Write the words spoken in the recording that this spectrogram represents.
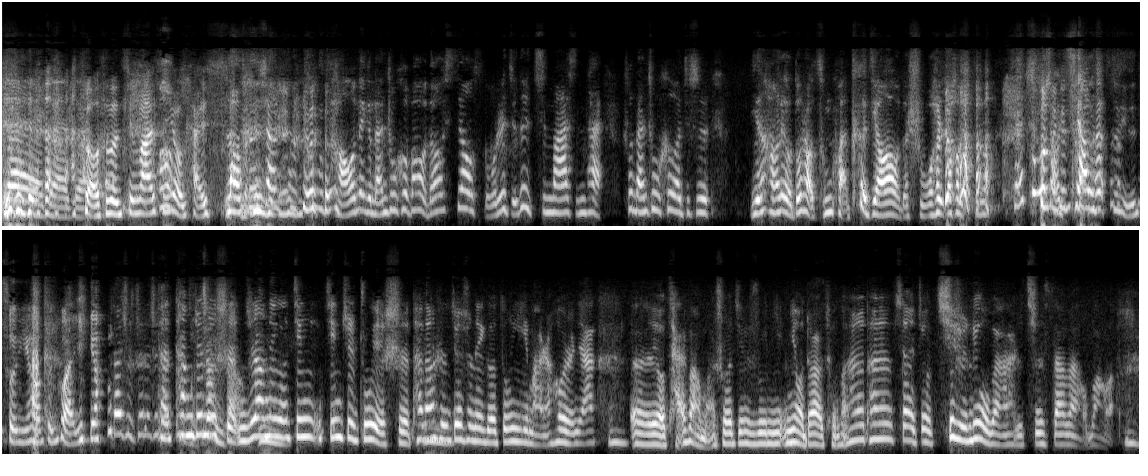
对对 对。老四的亲妈心又开始。老四上次吐槽那个男祝贺，把我都要笑死。我这绝对亲妈心态，说男祝贺就是银行里有多少存款，特骄傲的说，然后 说他们钱呢？自己的存银行存款一样。但是真的是他他们真的是，你知道那个嗯金金智洙也是，他当时就是那个综艺嘛，然后人家嗯呃有采访嘛，说金智洙你你有多少存款？他说他现在就七十六万还是七十三万，我忘了。嗯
